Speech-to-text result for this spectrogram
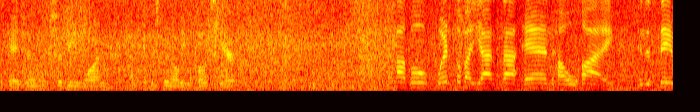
okay, then there should be one kind of in between all these boats here. Cabo, Puerto Vallarta, and Hawaii in the same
